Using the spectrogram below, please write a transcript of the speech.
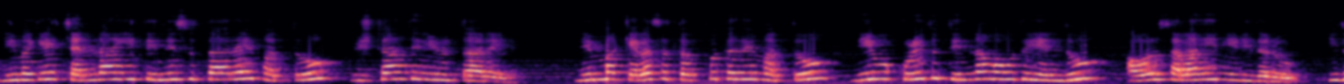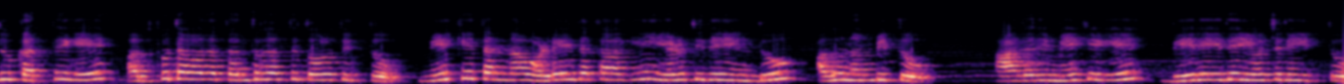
ನಿಮಗೆ ಚೆನ್ನಾಗಿ ತಿನ್ನಿಸುತ್ತಾರೆ ಮತ್ತು ವಿಶ್ರಾಂತಿ ನೀಡುತ್ತಾರೆ. ನಿಮ್ಮ ಕೆಲಸ ತಪ್ಪುತ್ತದೆ ಮತ್ತು ನೀವು ಕುಳಿತು ತಿನ್ನಬಹುದು ಎಂದು ಅವರು ಸಲಹೆ ನೀಡಿದರು. ಇದು ಕತ್ತೆಗೆ ಅದ್ಭುತವಾದ ತಂತ್ರದಂತೆ ತೋರುತ್ತಿತ್ತು. ಮೇಕೆ ತನ್ನ ಒಳ್ಳೆಯದಕ್ಕಾಗಿಯೇ ಹೇಳುತ್ತಿದೆ ಎಂದು ಅದು ನಂಬಿತು ಆದರೆ ಮೇಕೆಗೆ ಬೇರೆ ಇದೇ ಯೋಚನೆ ಇತ್ತು.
